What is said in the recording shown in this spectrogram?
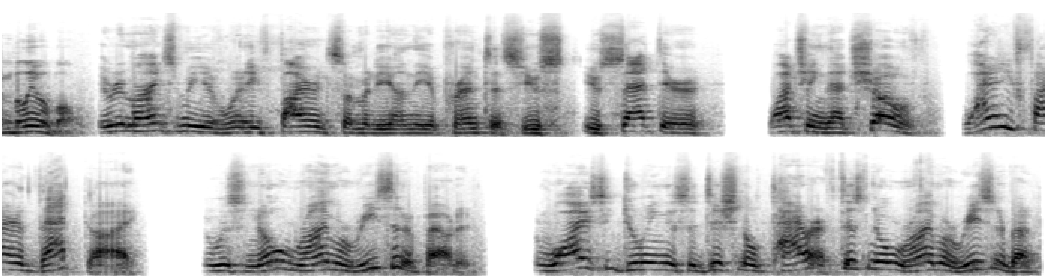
Unbelievable. It reminds me of when he fired somebody on The Apprentice. You, you sat there watching that show. Why did he fire that guy? There was no rhyme or reason about it. And why is he doing this additional tariff? There's no rhyme or reason about it.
